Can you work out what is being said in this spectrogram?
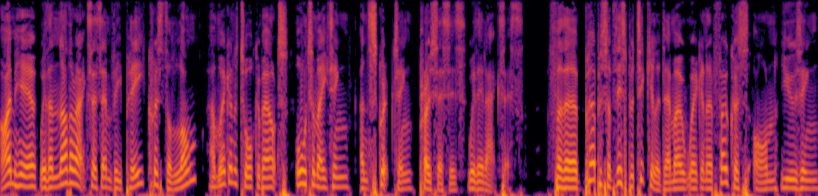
I'm here with another Access MVP, Crystal Long, and we're going to talk about automating and scripting processes within Access. For the purpose of this particular demo, we're going to focus on using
